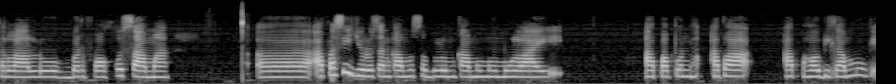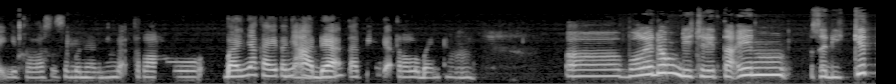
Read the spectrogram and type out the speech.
terlalu berfokus sama uh, apa sih jurusan kamu sebelum kamu memulai apa pun apa apa hobi kamu kayak gitu loh sebenarnya nggak terlalu banyak kaitannya hmm. ada tapi nggak terlalu banyak. Hmm. Uh, boleh dong diceritain sedikit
